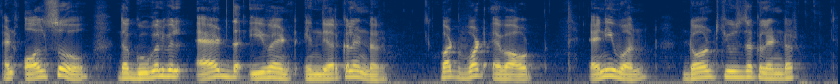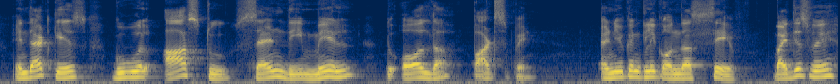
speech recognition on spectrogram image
And also the Google will add the event in their calendar. But what about anyone don't use the calendar? In that case, Google asks to send the mail to all the participants. And you can click on the save. By this way,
